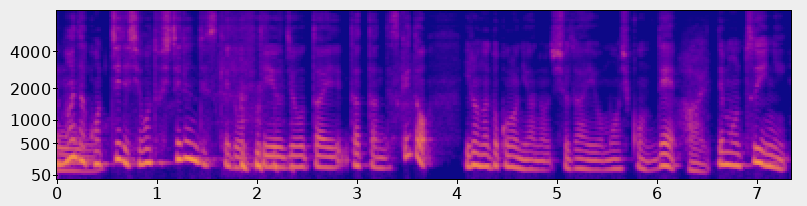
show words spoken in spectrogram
い、まだこっちで仕事してるんですけどっていう状態だったんですけど、いろんなところにあの取材を申し込んで、はい。でもついに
